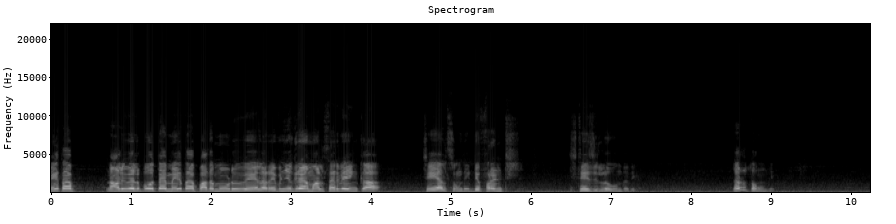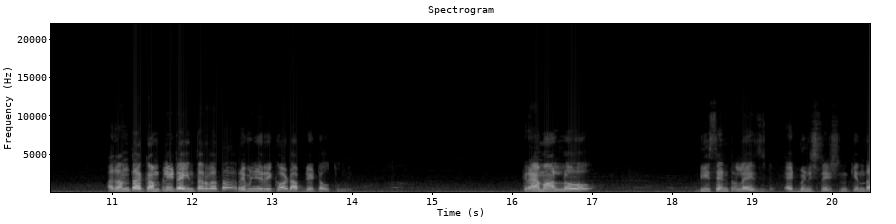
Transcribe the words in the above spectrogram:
మిగతా నాలుగు వేలు పోతే మిగతా పదమూడు వేల రెవెన్యూ గ్రామాల సర్వే ఇంకా చేయాల్సి ఉంది. డిఫరెంట్ స్టేజ్లో ఉంది అది జరుగుతుంది అదంతా కంప్లీట్ అయిన తర్వాత రెవెన్యూ రికార్డ్ అప్డేట్ అవుతుంది. గ్రామాల్లో డీసెంట్రలైజ్డ్ అడ్మినిస్ట్రేషన్ కింద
